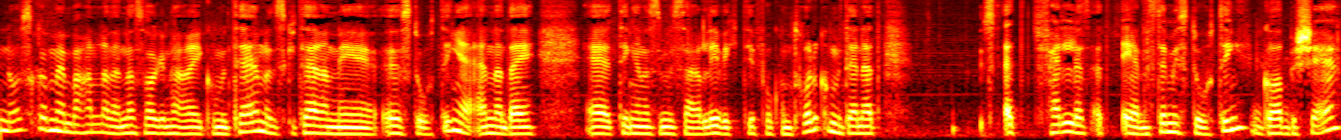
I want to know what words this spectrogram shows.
Nå skal vi behandle denne saken her i komiteen og diskutere den i Stortinget. En av de eh, tingene som er særlig viktig for kontrollkomiteen, er at et felles, et enstemmig storting ga beskjed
